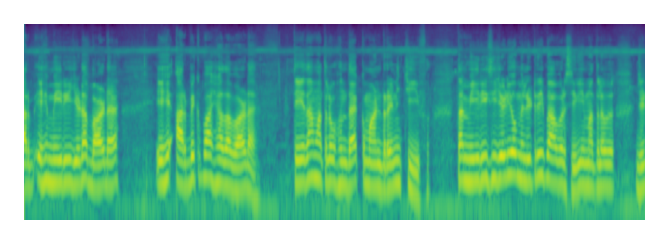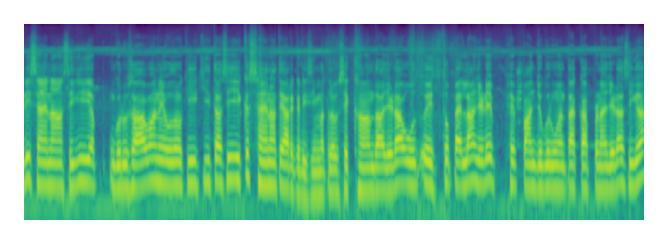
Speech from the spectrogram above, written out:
ਅਰਬ, ਇਹ ਮੀਰੀ ਜਿਹੜਾ ਵਰਡ ਹੈ, ਇਹ ਅਰਬਿਕ ਭਾਸ਼ਾ ਦਾ ਵਰਡ ਹੈ। ਤੇ ਇਹਦਾ ਮਤਲਬ ਹੁੰਦਾ ਹੈ ਕਮਾਂਡਰ ਇਨ ਚੀਫ ਤਾਂ ਮੀਰੀ ਸੀ ਜਿਹੜੀ ਉਹ ਮਿਲਟਰੀ ਪਾਵਰ ਸੀਗੀ, ਮਤਲਬ ਜਿਹੜੀ ਸੈਨਾ ਸੀਗੀ, ਅਪ- ਗੁਰੂ ਸਾਹਿਬਾਂ ਨੇ ਉਦੋਂ ਕੀ ਕੀਤਾ ਸੀ, ਇੱਕ ਸੈਨਾ ਤਿਆਰ ਕਰੀ ਸੀ। ਮਤਲਬ ਸਿੱਖਾਂ ਦਾ ਜਿਹੜਾ ਉਹ, ਇਸ ਤੋਂ ਪਹਿਲਾਂ ਜਿਹੜੇ ਫਿਰ ਪੰਜ ਗੁਰੂਆਂ ਤੱਕ ਆਪਣਾ ਜਿਹੜਾ ਸੀਗਾ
